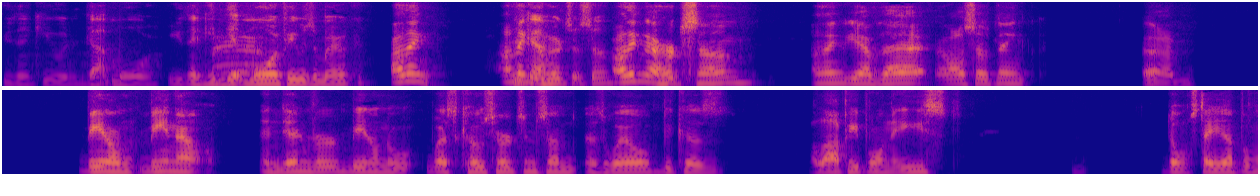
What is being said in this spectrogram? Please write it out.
You think he would have got more? You think he'd get more if he was American? I think. I think, think that hurts it some. I think that hurts some. I think you have that. I also think uh, being on being out in Denver, being on the West Coast hurts him some as well because a lot of people on the East don't stay up and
